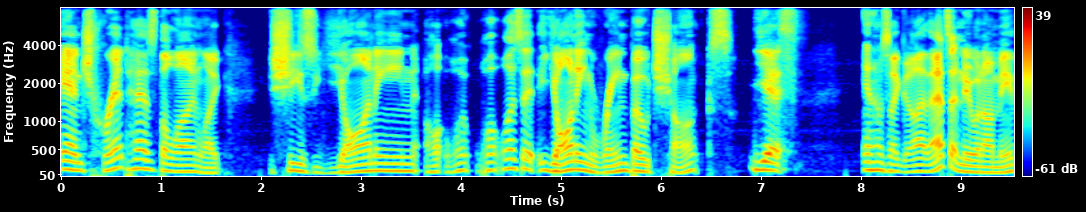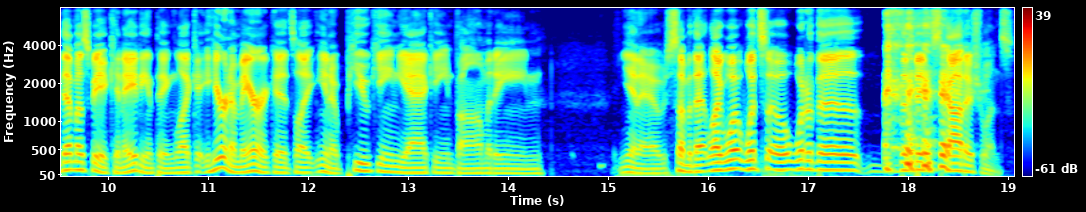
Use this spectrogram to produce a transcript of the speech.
and Trent has the line like, "She's yawning. oh, What what was it? Yawning rainbow chunks." Yes. And I was like, oh, "That's a new one on me. That must be a Canadian thing. Like here in America, it's like you know, puking, yacking, vomiting." You know, some of that. Like, what? What's uh, what are the the big Scottish ones?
